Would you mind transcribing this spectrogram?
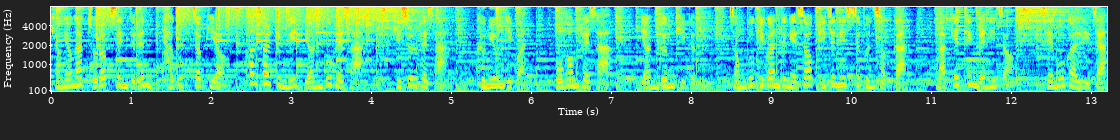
경영학 졸업생들은 다국적 기업, 컨설팅 및 연구회사, 기술회사, 금융기관, 보험회사, 연금기금, 정부기관 등에서 비즈니스 분석가, 마케팅 매니저, 재무관리자,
